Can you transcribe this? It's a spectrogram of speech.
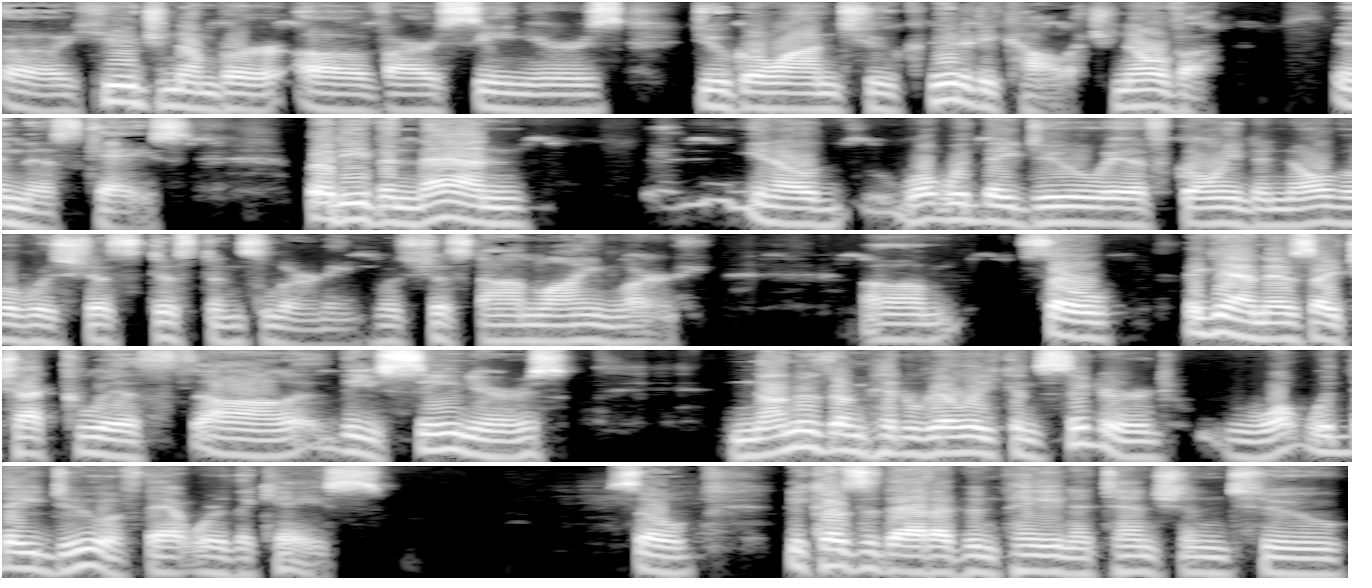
A huge number of our seniors do go on to community college, Nova in this case. But even then, you know, what would they do if going to Nova was just distance learning, was just online learning? Um, so, again, as I checked with uh, these seniors, none of them had really considered what would they do if that were the case. So, because of that, I've been paying attention to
